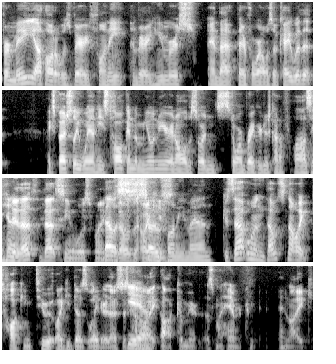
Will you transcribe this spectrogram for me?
for me, I thought it was very funny and very humorous, and that therefore I was okay with it. Especially when he's talking to Mjolnir, and all of a sudden Stormbreaker just kind of flies in. yeah that that scene was funny. that was that wasn't so like funny, man. because that one that was not like talking to it like he does later. That's just kind of like oh come here, that's my hammer, come. And like.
